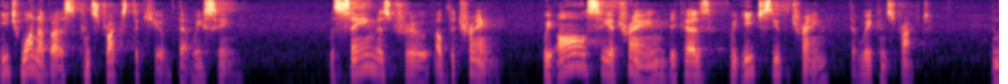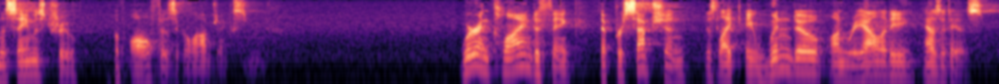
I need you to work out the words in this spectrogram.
each one of us, constructs the cube that we see. The same is true of the train. We all see a train because we each see the train that we construct. And the same is true of all physical objects. We're inclined to think that perception is like a window on reality as it is.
